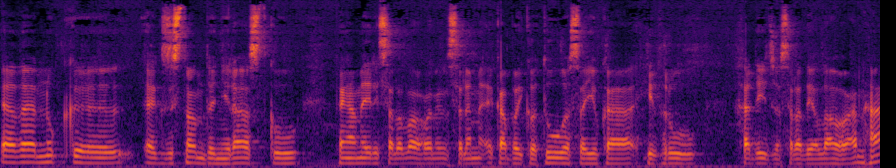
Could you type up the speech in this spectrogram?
Edhe nuk ekziston ndonjë rast ku pejgamberi sallallahu alaihi wasallam e ka bojkotu ose ju ka hidhru Hadixhes radhjallahu anha,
